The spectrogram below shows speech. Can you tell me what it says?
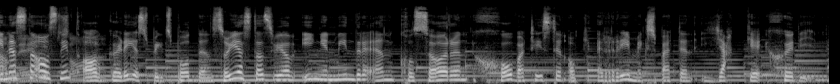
I nästa avsnitt av Glesbygdspodden så gästas vi av ingen mindre än kåsören, showartisten och rimexperten Jacke Sjödin.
